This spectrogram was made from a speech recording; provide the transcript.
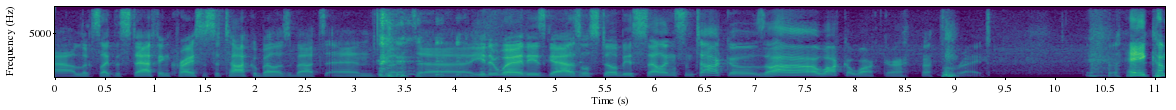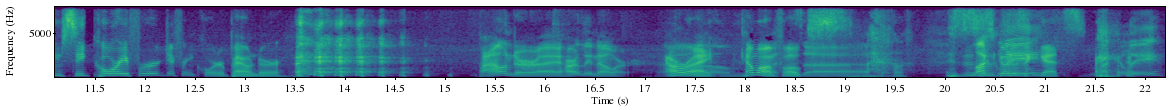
Wow, looks like the staffing crisis at Taco Bell is about to end. But uh, either way, these guys will still be selling some tacos. Ah, waka waka. right. hey, come see Corey for a different quarter pounder. Pounder, I hardly know her. All right. Come on, but, folks. Uh, This is as good as it gets. luckily,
